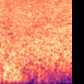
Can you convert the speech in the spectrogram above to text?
you.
